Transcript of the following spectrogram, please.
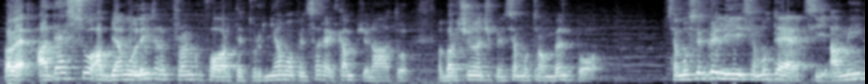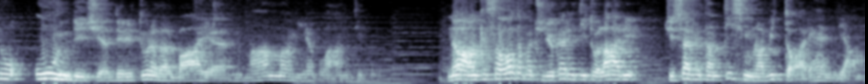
Vabbè, adesso abbiamo l'Eiter Francoforte, torniamo a pensare al campionato. A Barcellona ci pensiamo tra un bel po'. Siamo sempre lì, siamo terzi, a meno 11 addirittura dal Bayern. Mamma mia quanti. No, anche stavolta faccio giocare i titolari, ci serve tantissimo una vittoria, eh, andiamo.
